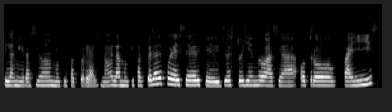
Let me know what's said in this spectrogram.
y la migración multifactorial, ¿no? La multifactorial puede ser que yo estoy yendo hacia otro país,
